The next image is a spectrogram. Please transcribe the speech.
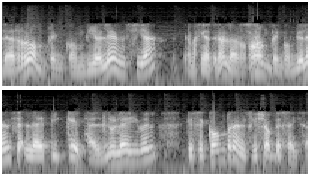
Le rompen con violencia, imagínate, ¿no? Le rompen con violencia la etiqueta, el Blue Label que se compra en el free shop de Seiza.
